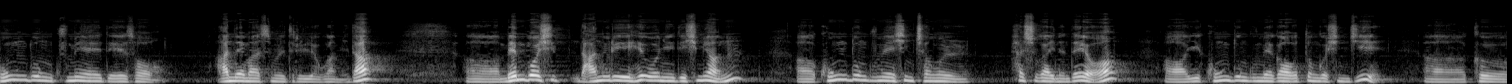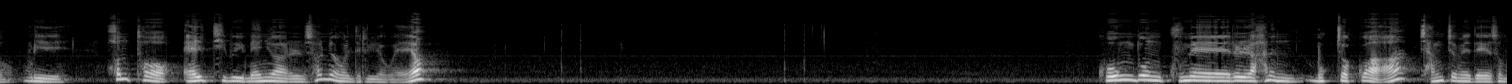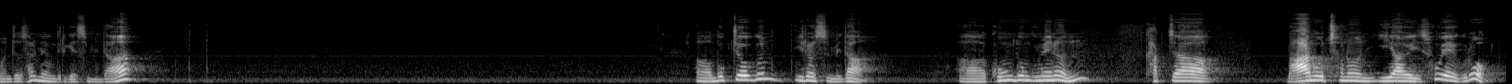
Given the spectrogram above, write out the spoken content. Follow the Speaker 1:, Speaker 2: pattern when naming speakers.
Speaker 1: 공동 구매에 대해서 안내 말씀을 드리려고 합니다. 어, 멤버십 나누리 회원이 되시면 어, 공동 구매 신청을 할 수가 있는데요. 어, 이 공동 구매가 어떤 것인지 어, 그 우리 헌터 LTV 매뉴얼을 설명을 드리려고 해요. 공동 구매를 하는 목적과 장점에 대해서 먼저 설명드리겠습니다. 어, 목적은 이렇습니다. 어, 공동 구매는 각자 15,000원 이하의 소액으로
